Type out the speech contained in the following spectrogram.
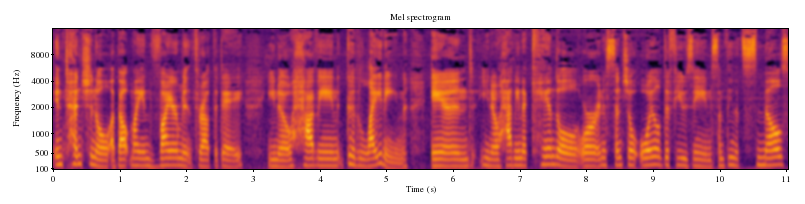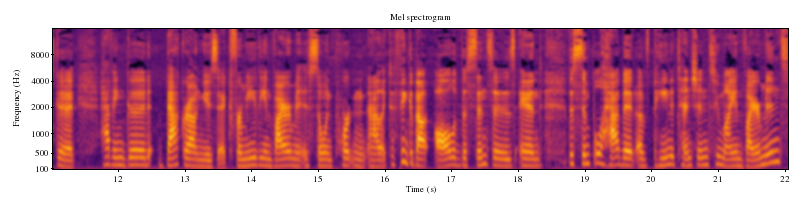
intentional about my environment throughout the day, you know, having good lighting and, you know, having a candle or an essential oil diffusing, something that smells good, having good background music. For me, the environment is so important. And I like to think about all of the senses and the simple habit of paying attention to my environment,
